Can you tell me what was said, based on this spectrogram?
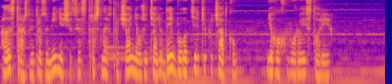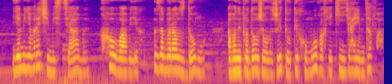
але страшно від розуміння, що це страшне втручання у життя людей було тільки початком його хворої історії. Я міняв речі місцями, ховав їх, забирав з дому, а вони продовжували жити у тих умовах, які я їм давав.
